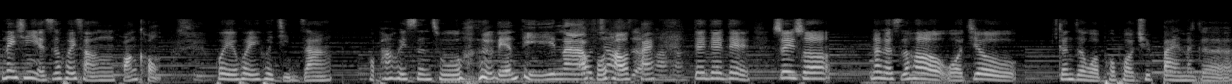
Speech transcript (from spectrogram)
内心也是非常惶恐，会会会紧张，我怕会生出 连体婴啊，佛桃胎。对对对，所以说。那个时候我就跟着我婆婆去拜那个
